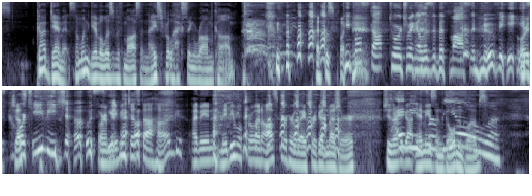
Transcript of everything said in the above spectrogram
God damn it! Someone give Elizabeth Moss a nice, relaxing rom com. At this point, People stop torturing Elizabeth Moss in movies Or or, TV shows, or maybe know? just a hug. I mean, maybe we'll throw an Oscar her way for good measure. She's already I got mean, Emmys and Golden Globes.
